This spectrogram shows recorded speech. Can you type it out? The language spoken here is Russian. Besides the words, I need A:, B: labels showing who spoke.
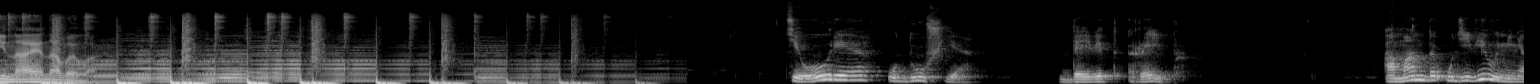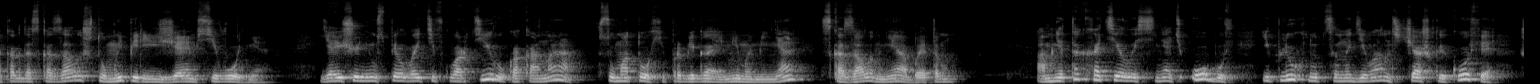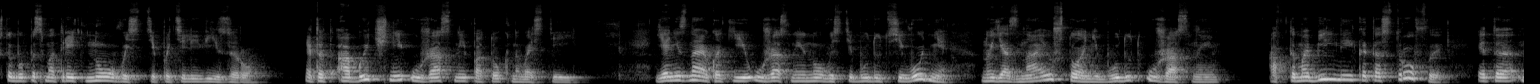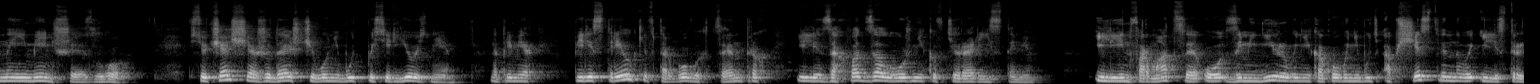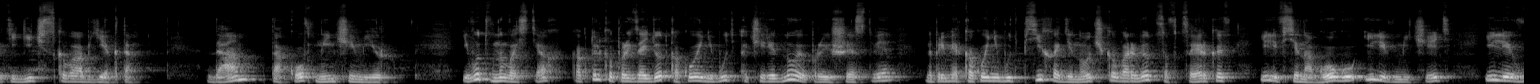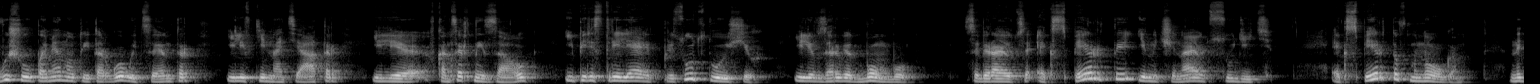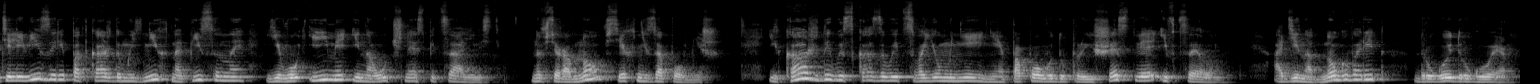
A: Иная новелла.
B: Теория удушья. Дэвид Рейп. Аманда удивила меня, когда сказала, что мы переезжаем сегодня. Я еще не успел войти в квартиру, как она, в суматохе пробегая мимо меня, сказала мне об этом. А мне так хотелось снять обувь и плюхнуться на диван с чашкой кофе, чтобы посмотреть новости по телевизору. Этот обычный ужасный поток новостей. Я не знаю, какие ужасные новости будут сегодня, но я знаю, что они будут ужасные. Автомобильные катастрофы – это наименьшее зло. Все чаще ожидаешь чего-нибудь посерьезнее. Например, перестрелки в торговых центрах или захват заложников террористами. Или информация о заминировании какого-нибудь общественного или стратегического объекта. Да, таков нынче мир. И вот в новостях, как только произойдет какое-нибудь очередное происшествие, например, какой-нибудь псих-одиночка ворвется в церковь или в синагогу или в мечеть, или в вышеупомянутый торговый центр, или в кинотеатр, или в концертный зал и перестреляет присутствующих или взорвет бомбу, собираются эксперты и начинают судить. Экспертов много. На телевизоре под каждым из них написано его имя и научная специальность, но все равно всех не запомнишь. И каждый высказывает свое мнение по поводу происшествия и в целом. Один одно говорит, другой другое.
